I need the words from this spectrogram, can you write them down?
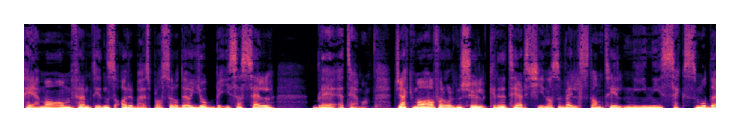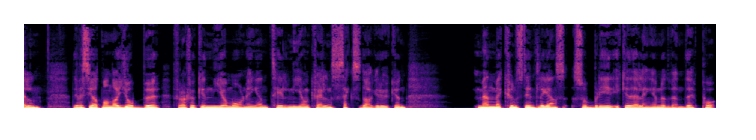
temaet om fremtidens arbeidsplasser og det å jobbe i seg selv ble et tema. Jack Ma har for ordens skyld kreditert Kinas velstand til 996-modellen. Det vil si at man da jobber fra klokken ni om morgenen til ni om kvelden seks dager i uken. Men med kunstig intelligens så blir ikke det lenger nødvendig. På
